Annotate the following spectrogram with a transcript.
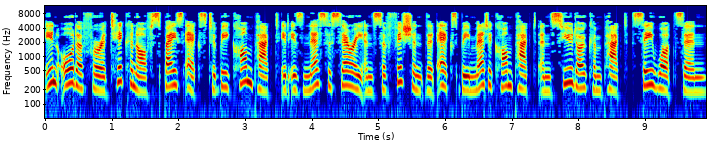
In order for a Tikhonov space X to be compact it is necessary and sufficient that X be metacompact and pseudocompact see Watson.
